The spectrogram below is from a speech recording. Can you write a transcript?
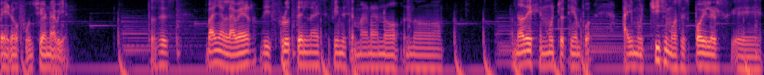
pero funciona bien. Entonces, váyanla a ver, disfrútenla este fin de semana, no, no, no dejen mucho tiempo. Hay muchísimos spoilers eh,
